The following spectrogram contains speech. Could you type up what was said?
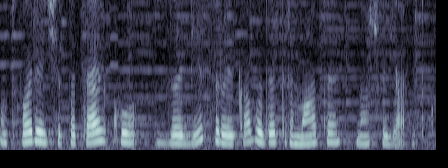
утворюючи петельку з бісеру, яка буде тримати нашу ягідку.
